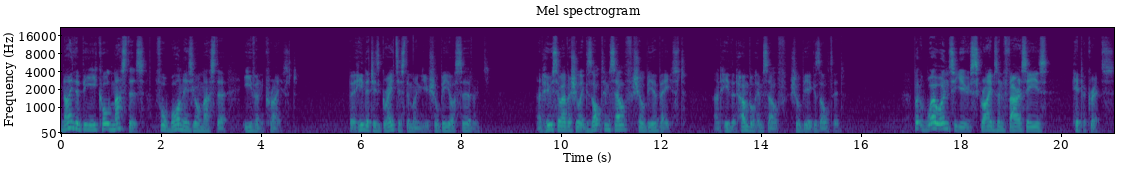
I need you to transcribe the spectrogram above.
Neither be ye called masters, for one is your Master, even Christ. But he that is greatest among you shall be your servant. And whosoever shall exalt himself shall be abased, and he that humble himself shall be exalted. But woe unto you, scribes and Pharisees, hypocrites!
